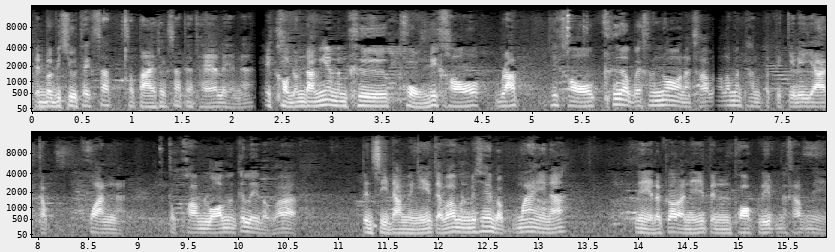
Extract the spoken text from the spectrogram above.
เป็นบาร์บีคิวเท็กซัสสไตล์เท็กซัสแท้ๆเลยเห็นนะไอ้ขอบดำๆเนี่ยมันคือผงที่เขา rub ที่เขาเคลือบไว้ข้างนอกนะครับ แล้วมันทำปฏิกิริยากับควันอะกับความร้อนมันก็เลยแบบว่าเป็นสีดำอย่างนี้ แต่ว่ามันไม่ใช่แบบไหม้นะนี่แล้วก็อันนี้เป็น pork rib นะครับนี่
